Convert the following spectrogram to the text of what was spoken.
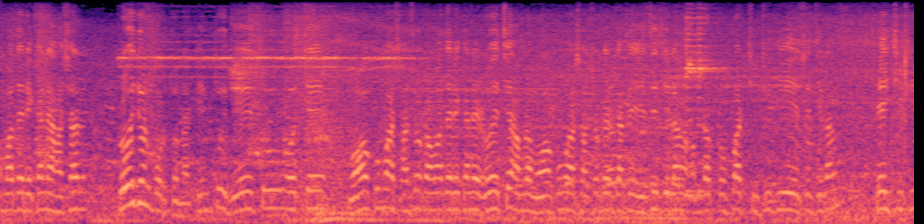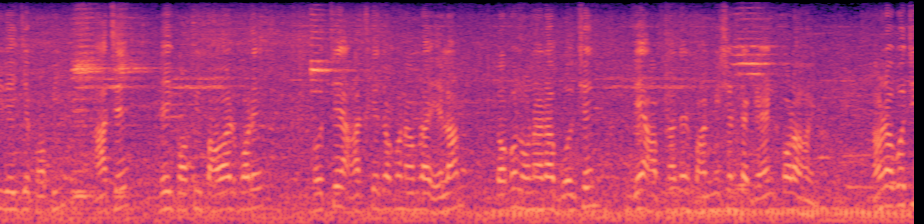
আমাদের এখানে আসার প্রয়োজন পড়তো না। কিন্তু যেহেতু হচ্ছে মহকুমা শাসক আমাদের এখানে রয়েছে, আমরা মহকুমা শাসকের কাছে এসেছিলাম, আমরা প্রপার চিঠি দিয়ে এসেছিলাম। সেই চিঠির এই যে কপি আছে, এই কপি পাওয়ার পরে হচ্ছে আজকে যখন আমরা এলাম, তখন ওনারা বলছেন যে আপনাদের পারমিশনটা গ্র্যান্ট করা হয়নি। আমরা বলছি,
